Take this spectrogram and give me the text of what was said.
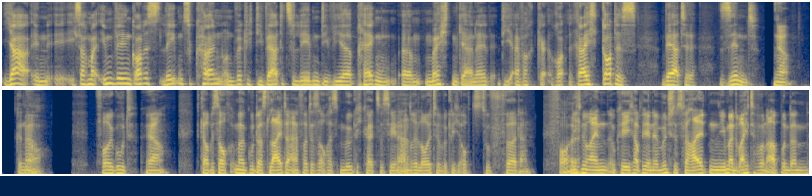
ja, in, ich sag mal, im Willen Gottes leben zu können und wirklich die Werte zu leben, die wir prägen ähm, möchten gerne, die einfach Reich Gottes Werte sind. Ja. Genau. Ja. Voll gut, ja. Ich glaube, es ist auch immer gut, als Leiter einfach das auch als Möglichkeit zu sehen, ja. andere Leute wirklich auch zu fördern. Voll. Nicht nur ein, okay, ich habe hier ein erwünschtes Verhalten, jemand weicht davon ab und dann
